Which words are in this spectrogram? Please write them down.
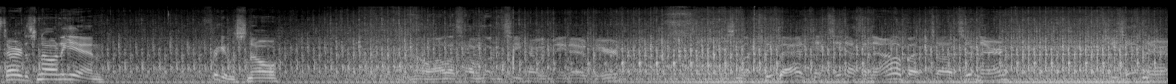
started snowing again. Friggin' snow. Oh well, let's have a look and see how we made out here. It's not too bad. Can't see nothing now, but uh, it's in there. She's in there.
